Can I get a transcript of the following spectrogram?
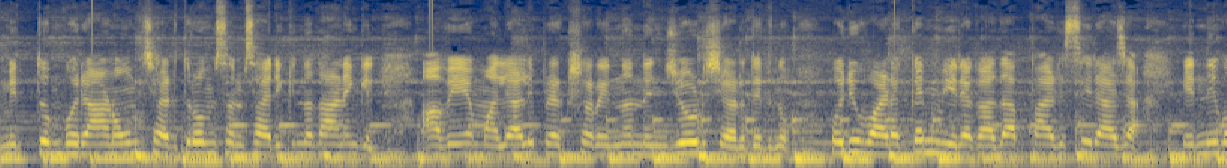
മിത്തും പുരാണവും ചരിത്രവും സംസാരിക്കുന്നതാണെങ്കിൽ അവയെ മലയാളി പ്രേക്ഷകർ ഇന്ന് നെഞ്ചോട് ചേർത്തിരുന്നു. ഒരു വടക്കൻ വീരഗാഥ പരസ്യരാജ എന്നിവ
